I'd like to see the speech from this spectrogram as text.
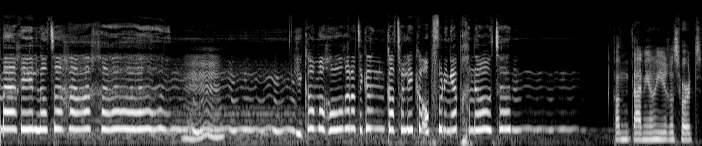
Marilotte Hagen. Hmm. Je kan wel horen dat ik een katholieke opvoeding heb genoten. Kan Daniel hier een soort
